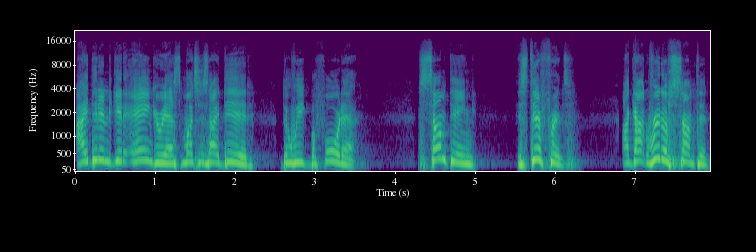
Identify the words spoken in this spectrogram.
I didn't get angry as much as I did the week before that. Something is different. I got rid of something.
